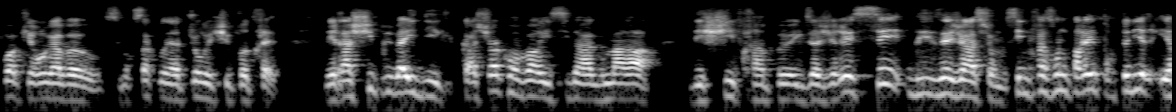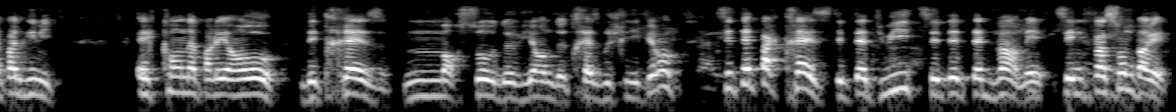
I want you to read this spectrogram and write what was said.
fois qu'il regarde C'est pour ça qu'on a toujours le chiffre 13. Mais Rachid plus bas, il dit qu'à chaque fois qu'on voit ici dans la Gemara des chiffres un peu exagérés, c'est de l'exagération. C'est une façon de parler pour te dire il n'y a pas de limite. Et quand on a parlé en haut des 13 morceaux de viande de 13 boucheries différentes, c'était pas que 13, c'était peut-être 8, c'était peut-être 20, mais c'est une façon de parler.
